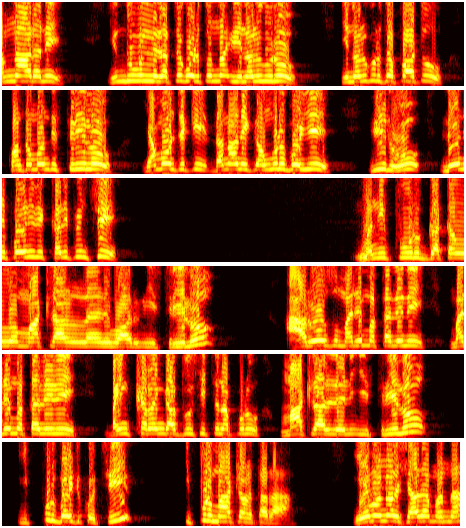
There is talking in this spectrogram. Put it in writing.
అన్నారని హిందువుల్ని రెచ్చగొడుతున్న ఈ నలుగురు. ఈ నలుగురితో పాటు కొంతమంది స్త్రీలు అమౌంట్కి ధనానికి అమ్ముడు పోయి వీరు లేనిపోయినవి కల్పించి మణిపూర్ ఘటనలో మాట్లాడలేని వారు ఈ స్త్రీలు. ఆ రోజు మరిమ్మ తల్లిని మరిమ్మ తల్లిని భయంకరంగా దూషించినప్పుడు మాట్లాడలేని ఈ స్త్రీలు. ఇప్పుడు బయటకు వచ్చి ఇప్పుడు మాట్లాడతారా? ఏమన్నారు శాలేమన్నా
